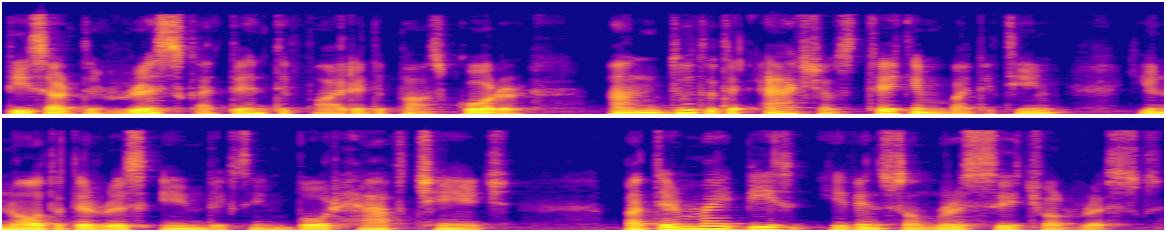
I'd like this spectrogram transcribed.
These are the risks identified in the past quarter and due to the actions taken by the team, you know that the risk index in both have changed, but there might be even some residual risks.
